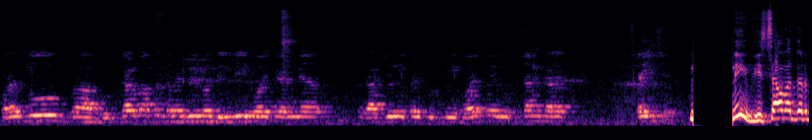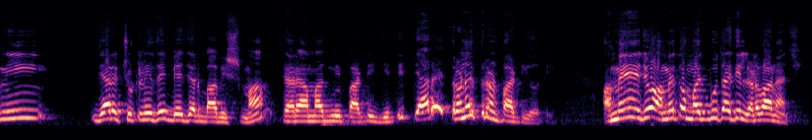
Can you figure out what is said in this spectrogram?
પરંતુ ભૂતકાળમાં પણ તમે જોઈ લો દિલ્હી હોય કે અન્ય રાજ્યોની પણ ચૂંટણી હોય તો એ નુકસાનકારક નહીં, વિસાવદરની જ્યારે ચૂંટણી થઈ બે હજાર બાવીસમાં, ત્યારે આમ આદમી પાર્ટી જીતી, ત્યારે ત્રણે ત્રણ પાર્ટીઓ હતી. અમે જો, અમે તો મજબૂતાઈથી લડવાના છીએ.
